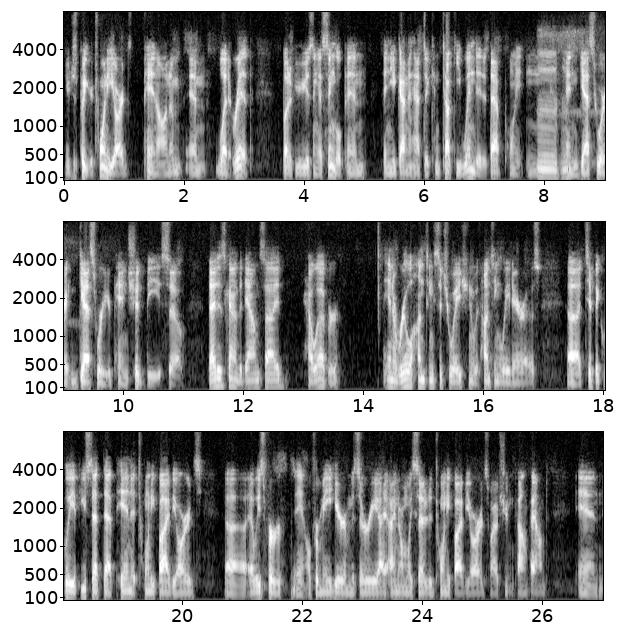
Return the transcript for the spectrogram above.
you just put your 20 yard pin on them and let it rip but if you're using a single pin then you kind of have to kentucky wind it at that point and Mhm. and guess where guess where your pin should be. So that is kind of the downside. However, in a real hunting situation with hunting weight arrows, uh, typically if you set that pin at 25 yards, uh, at least for you know for me here in Missouri, I, I, normally set it at 25 yards when I was shooting compound, and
